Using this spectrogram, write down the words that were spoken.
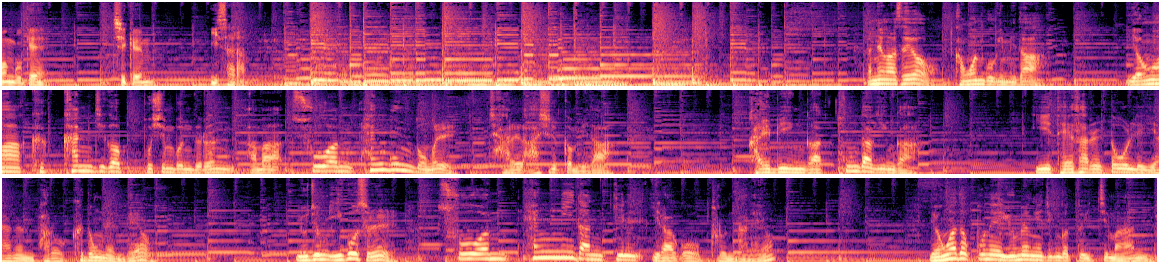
강원국의 지금 이 사람 안녕하세요. 강원국입니다. 영화 극한 직업 보신 분들은 아마 수원 행궁동을 잘 아실 겁니다. 갈비인가 통닭인가 이 대사를 떠올리게 하는 바로 그 동네인데요. 요즘 이곳을 수원 행리단길이라고 부른다네요. 영화 덕분에 유명해진 것도 있지만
